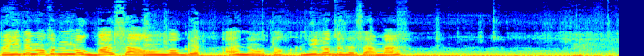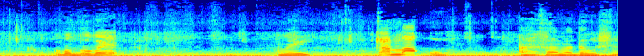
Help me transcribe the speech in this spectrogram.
Pwede naman kami magbasa o mag, at, ano, tak- hindi ka ba sasama? O mag-uwi? Uwi? Tama ako. Ah, sama daw siya.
